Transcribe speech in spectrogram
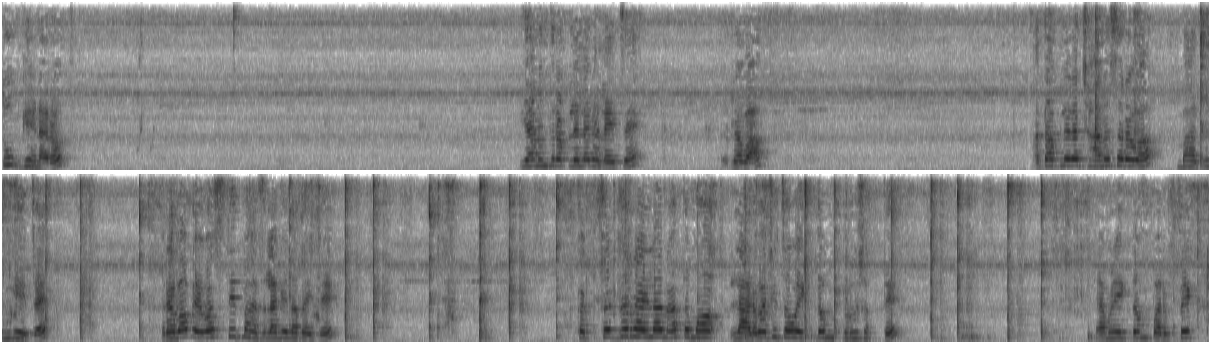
तूप घेणार आहोत. यानंतर आपल्याला घालायचं आहे रवा. आता आपल्याला छान असा रवा भाजून घ्यायचा आहे रवा व्यवस्थित भाजला गेला पाहिजे. कच्चट जर राहिला ना तर मग लाडवाची चव एकदम बिघडू शकते. त्यामुळे एकदम परफेक्ट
